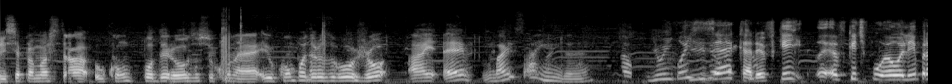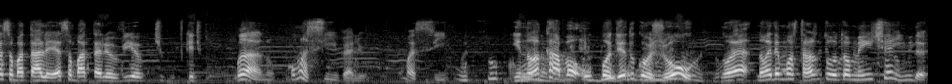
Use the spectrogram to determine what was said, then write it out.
Isso é pra mostrar o quão poderoso o Sukuna é e o quão poderoso o Gojo é mais ainda, né? E o Pois incrível é, cara, eu fiquei. Eu fiquei, tipo, eu olhei pra essa batalha, e essa batalha eu vi, eu tipo, fiquei tipo, mano, como assim, velho? Como assim? o E não acaba. mano, é O poder do muito Gojo não é, não é demonstrado totalmente ainda.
